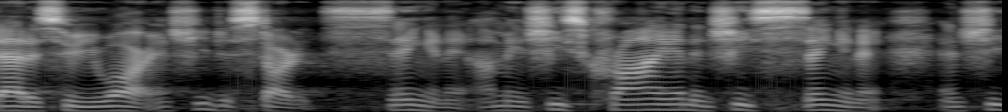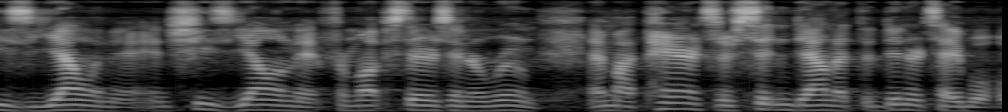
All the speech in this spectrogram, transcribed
that is who you are. And she just started singing it. I mean, she's crying and she's singing it and she's yelling it and she's yelling it from upstairs in her room. And my parents are sitting down at the dinner table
